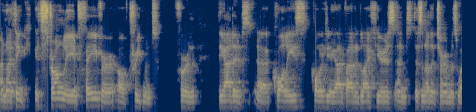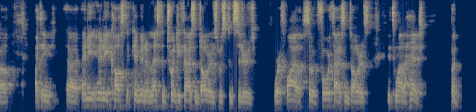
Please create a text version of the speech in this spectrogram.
And I think it's strongly in favor of treatment for the added uh, qualities, quality of added life years, and there's another term as well. I think uh, any any cost that came in at less than twenty thousand dollars was considered worthwhile. So at four thousand dollars, it's well ahead. But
